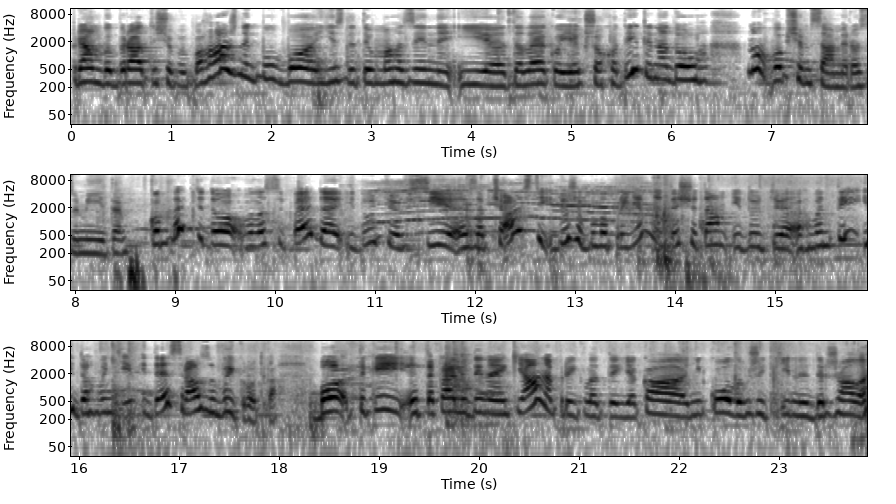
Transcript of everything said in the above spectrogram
прям вибирати, щоб багажник був, бо їздити в магазини і далеко, якщо ходити надовго. Ну, в общем, самі розумієте. В комплекті до велосипеда йдуть всі запчасті, і дуже було приємно те, що там ідуть гвинти, і до гвинтів іде сразу викрутка. Бо такий, така людина, як я, наприклад, яка ніколи в житті не держала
